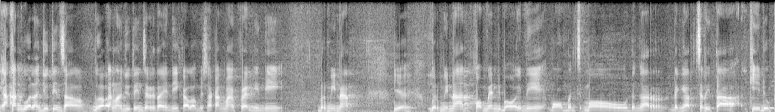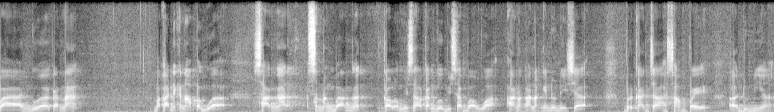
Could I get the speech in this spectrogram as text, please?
akan gue lanjutin Sal. Gue akan lanjutin cerita ini kalau misalkan my friend ini berminat ya berminat komen di bawah ini mau mau dengar dengar cerita kehidupan gue karena makanya kenapa gue sangat seneng banget kalau misalkan gue bisa bawa anak-anak Indonesia berkaca sampai uh, dunia.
